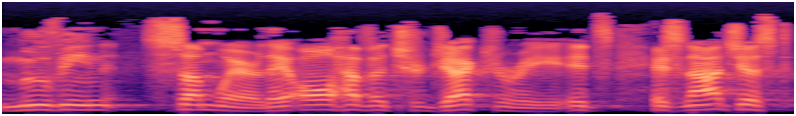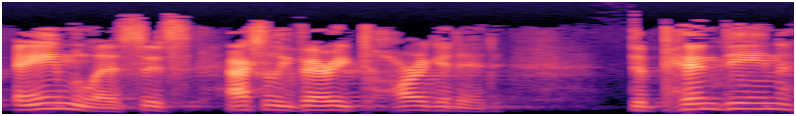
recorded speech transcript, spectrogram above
moving somewhere. They all have a trajectory. It's, it's not just aimless, it's actually very targeted. Depending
